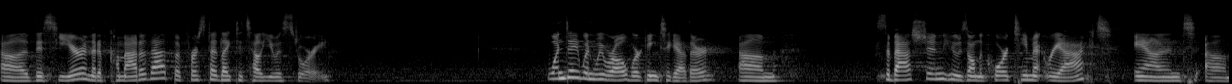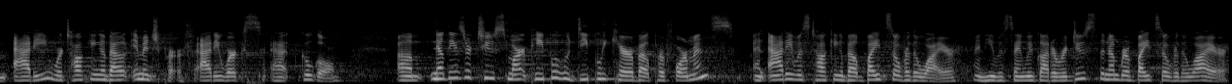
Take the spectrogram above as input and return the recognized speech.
uh, this year and that have come out of that, but first I'd like to tell you a story. One day when we were all working together, um, Sebastian, who's on the core team at React, and um, Addy were talking about image perf. Addy works at Google. Um, now, these are two smart people who deeply care about performance, and Addy was talking about bytes over the wire, and he was saying we've got to reduce the number of bytes over the wire.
